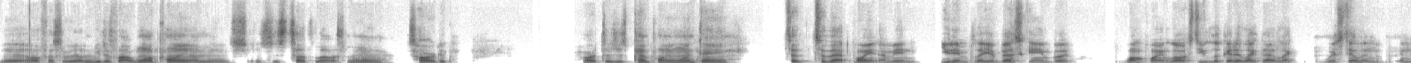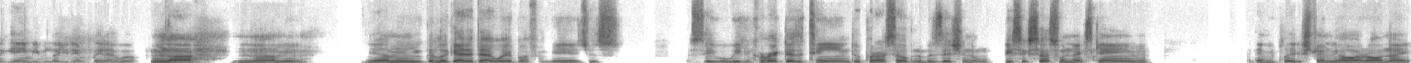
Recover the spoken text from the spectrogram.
yeah, offensive. I'm be just by one point. I mean, it's, it's just tough loss, man. It's hard to hard to just pinpoint one thing. To to that point, I mean, you didn't play your best game, but one point loss. Do you look at it like that? Like we're still in the in the game, even though you didn't play that well? Nah, nah. I mean, yeah. I mean, you can look at it that way, but for me, it's just see what we can correct as a team to put ourselves in a position to be successful next game. And I think we played extremely hard all night,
